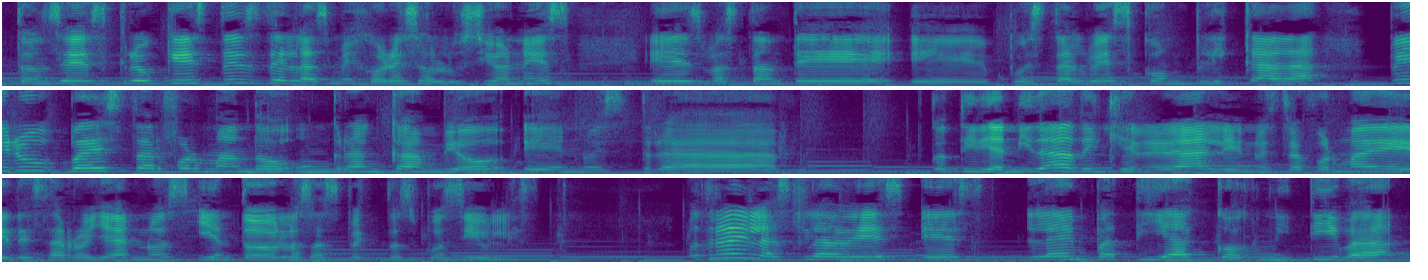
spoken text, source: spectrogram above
Entonces creo que esta es de las mejores soluciones. Es bastante, eh, pues tal vez complicada, pero va a estar formando un gran cambio en nuestra cotidianidad en general, en nuestra forma de desarrollarnos y en todos los aspectos posibles. Otra de las claves es la empatía cognitiva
